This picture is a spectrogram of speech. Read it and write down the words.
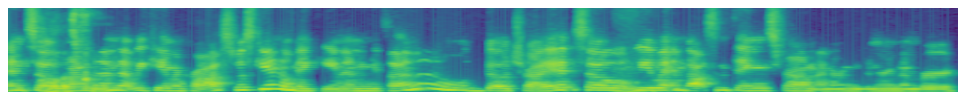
And so Oh, one that's of them that we came across was candle making. And we thought, oh, we'll go try it. So we mm-hmm. went and got some things from, I don't even remember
